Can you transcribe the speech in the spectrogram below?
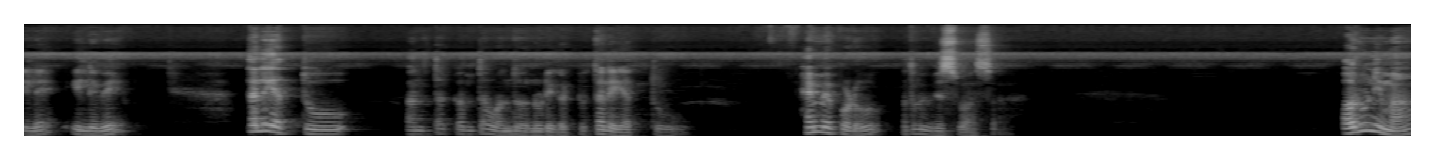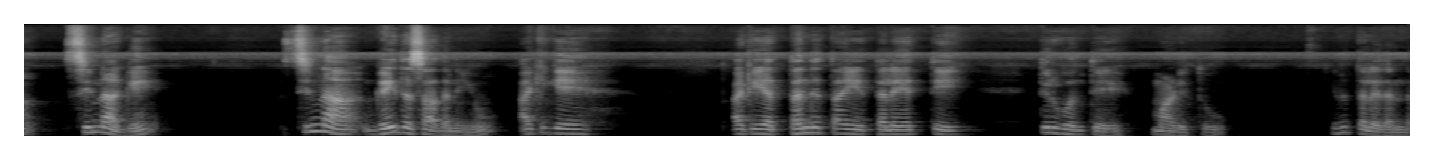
ಇಲ್ಲ ಇಲ್ಲಿವೆ. ತಲೆ ಎತ್ತು ಅಂತಕ್ಕಂಥ ಒಂದು ನುಡಿಗಟ್ಟು, ತಲೆ ಎತ್ತು. ಹೆಮ್ಮೆ ಪಡು ಅಥವಾ ವಿಶ್ವಾಸ. ಅರುಣಿಮ ಸಿನ್ನಾಗೆ ಸಿನ್ನ ಗೈದ ಸಾಧನೆಯು ಆಕೆಗೆ, ಆಕೆಯ ತಂದೆ ತಾಯಿ ತಲೆ ಎತ್ತಿ ತಿರುಗುವಂತೆ ಮಾಡಿತು. ಇದು ತಲೆದಂಡ,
